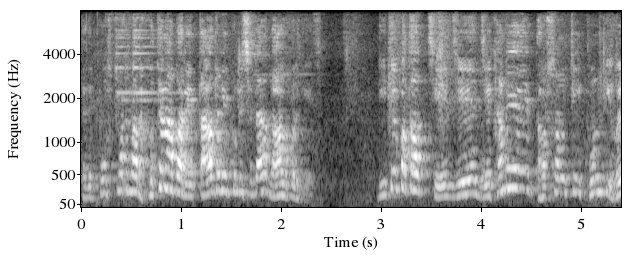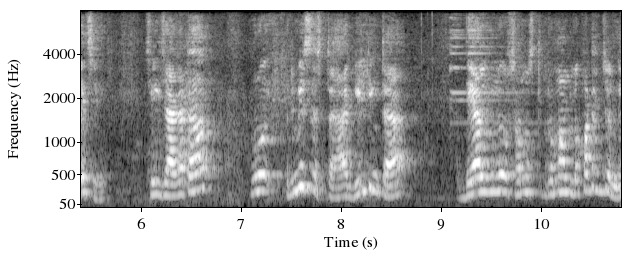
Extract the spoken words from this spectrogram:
যদি পোস্টমর্টম আর হতে না পারে তাড়াতাড়ি পুলিশ সেটা দাহ করে দিয়েছে। দ্বিতীয় কথা হচ্ছে যে যেখানে ধর্ষণটি খুনটি হয়েছে সেই জায়গাটা পুরো প্রিমিসেসটা বিল্ডিংটা দেয়ালগুলো সমস্ত প্রমাণ লোপাটের জন্য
